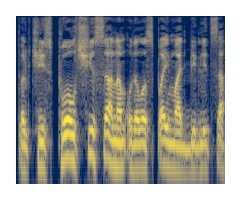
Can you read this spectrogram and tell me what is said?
Только через полчаса нам удалось поймать беглеца.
